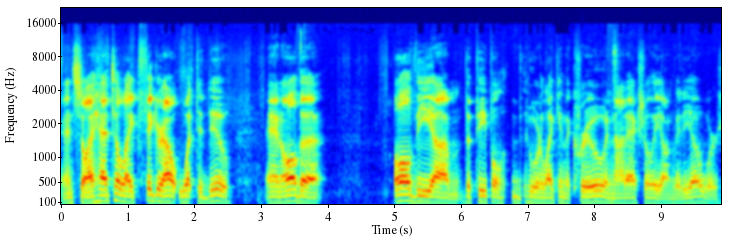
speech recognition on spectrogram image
and so I had to like figure out what to do, and all the all the um, the people who were like in the crew and not actually on video were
